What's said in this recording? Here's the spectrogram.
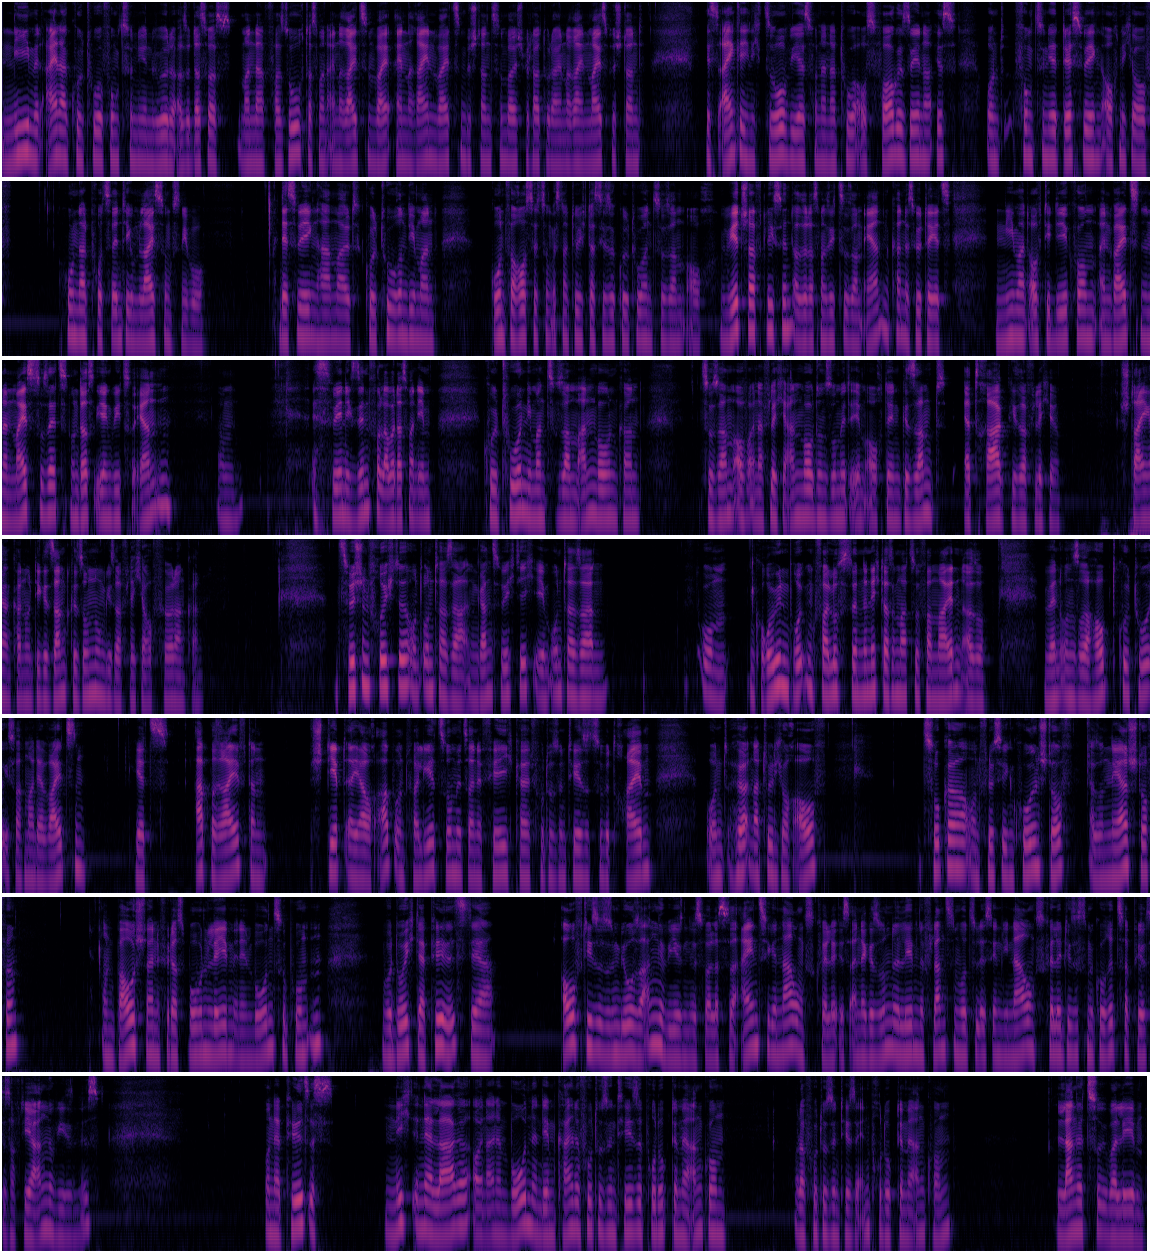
nie mit einer Kultur funktionieren würde. Also das, was man da versucht, dass man einen, Reizen, einen reinen Weizenbestand zum Beispiel hat oder einen reinen Maisbestand, ist eigentlich nicht so, wie es von der Natur aus vorgesehener ist und funktioniert deswegen auch nicht auf hundertprozentigem Leistungsniveau. Deswegen haben halt Kulturen, die man Grundvoraussetzung ist natürlich, dass diese Kulturen zusammen auch wirtschaftlich sind, also dass man sie zusammen ernten kann. Es wird ja jetzt niemand auf die Idee kommen, ein Weizen in ein Mais zu setzen und das irgendwie zu ernten. Ähm, ist wenig sinnvoll, aber dass man eben Kulturen, die man zusammen anbauen kann, zusammen auf einer Fläche anbaut und somit eben auch den Gesamtertrag dieser Fläche steigern kann und die Gesamtgesundung dieser Fläche auch fördern kann. Zwischenfrüchte und Untersaaten, ganz wichtig, eben Untersaaten, um Grünbrückenverluste, nenne ich das immer, zu vermeiden. Also wenn unsere Hauptkultur, ich sag mal der Weizen, jetzt abreift, dann stirbt er ja auch ab und verliert somit seine Fähigkeit, Photosynthese zu betreiben und hört natürlich auch auf, Zucker und flüssigen Kohlenstoff, also Nährstoffe und Bausteine für das Bodenleben in den Boden zu pumpen, wodurch der Pilz, der auf diese Symbiose angewiesen ist, weil das die einzige Nahrungsquelle ist. Eine gesunde lebende Pflanzenwurzel ist eben die Nahrungsquelle dieses Mykorrhiza-Pilzes, auf die er angewiesen ist. Und der Pilz ist nicht in der Lage, in einem Boden, in dem keine Photosyntheseprodukte mehr ankommen oder Photosynthese-Endprodukte mehr ankommen, lange zu überleben.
